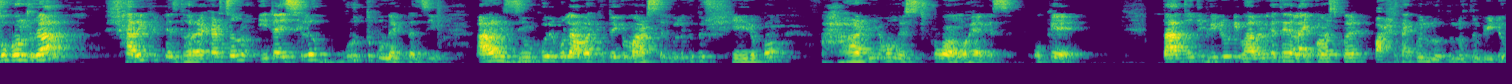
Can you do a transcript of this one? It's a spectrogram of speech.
সো বন্ধুরা, শারীরিক ফিটনেস ধরে রাখার জন্য এটাই ছিল গুরুত্বপূর্ণ একটা জিম আর আমি জিম করি বলে আমার কিন্তু এই মার্সেলগুলো কিন্তু সেই রকম হার্ডি এবং স্ট্রং হয়ে গেছে ওকে তার যদি ভিডিওটি ভালো লেগে থাকে লাইক কমেন্টস করে পাশে থাকবেন নতুন নতুন ভিডিও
